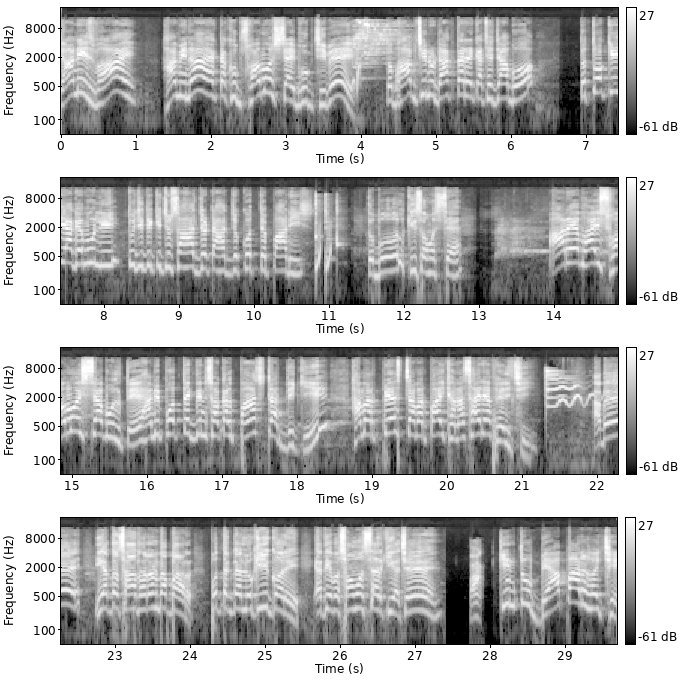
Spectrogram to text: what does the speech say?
জানিস ভাই আমি না একটা খুব সমস্যায় ভুগছি বে। তো ভাবছি নু ডাক্তারের কাছে যাব। তো তোকেই আগে বলি তুই যদি কিছু সাহায্য টাহায্য করতে পারিস। তো বল কি সমস্যা? আরে ভাই সমস্যা বলতে আমি প্রত্যেক দিন সকাল পাঁচটার দিকে আমার পেস চাবার পায়খানা সাইরে ফেলছি। আবে ইয়া তো সাধারণ ব্যাপার প্রত্যেকটা লোকই করে। এতে আবার সমস্যার কি আছে? কিন্তু ব্যাপার হয়েছে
